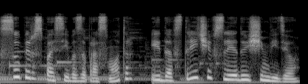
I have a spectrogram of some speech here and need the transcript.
Супер спасибо за просмотр и до встречи в следующем видео.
